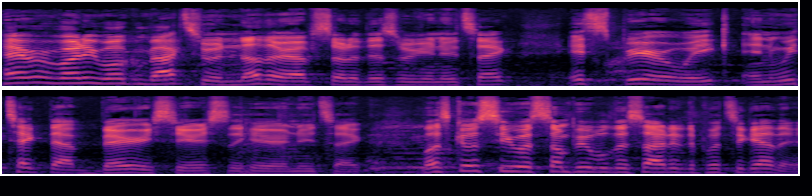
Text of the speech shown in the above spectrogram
Hey everybody, welcome back to another episode of This Week in New Tech. It's Spirit Week, and we take that very seriously here at New Tech. Let's go see what some people decided to put together.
